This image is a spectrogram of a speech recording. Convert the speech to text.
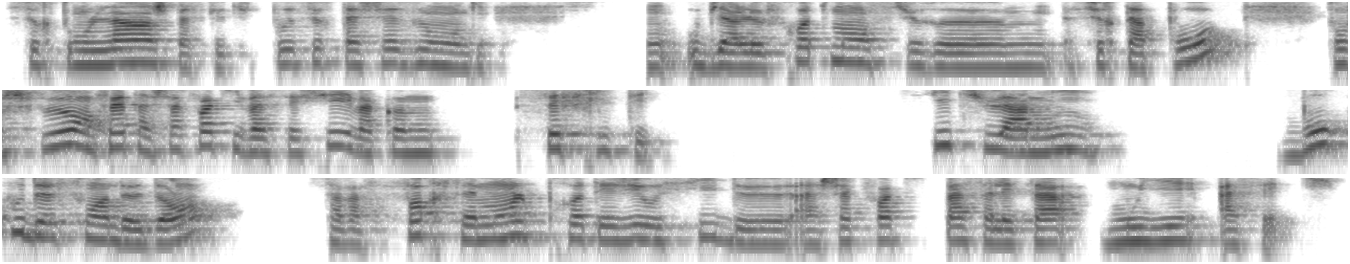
sur ton linge parce que tu te poses sur ta chaise longue, ou bien le frottement sur, euh, sur ta peau, ton cheveu, en fait, à chaque fois qu'il va sécher, il va comme s'effriter. Si tu as mis beaucoup de soins dedans, ça va forcément le protéger aussi de à chaque fois qu'il passe à l'état mouillé à sec.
